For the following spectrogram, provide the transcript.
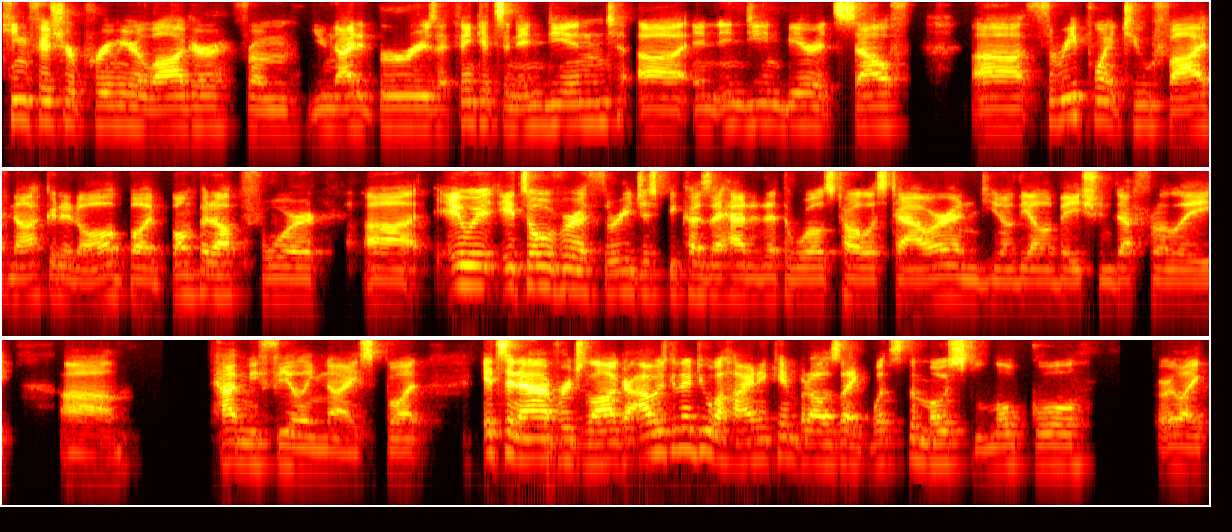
Kingfisher Premier Lager from United Breweries. I think it's an Indian, uh, an Indian beer itself. Uh, 3.25, not good at all, but bump it up for uh, it, it's over a three just because I had it at the world's tallest tower, and you know the elevation definitely um, had me feeling nice. But it's an average lager. I was gonna do a Heineken, but I was like, what's the most local or like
